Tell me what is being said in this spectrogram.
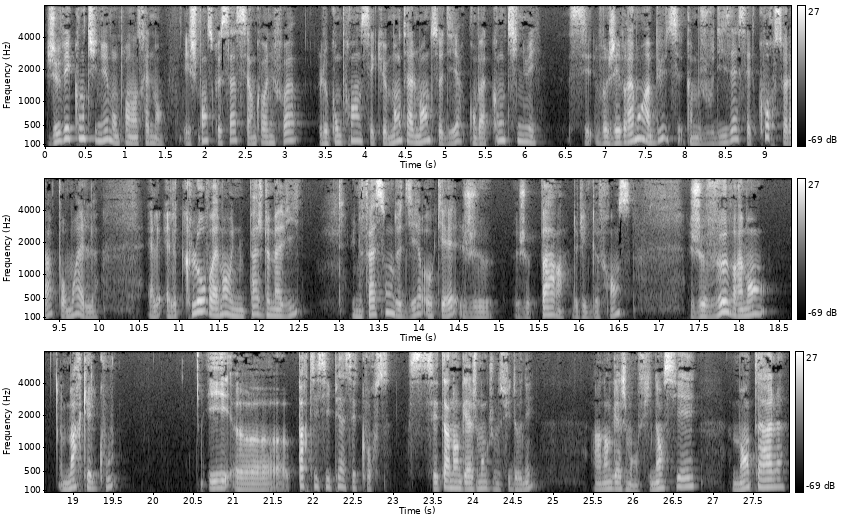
Je vais continuer mon plan d'entraînement. Et je pense que ça, c'est encore une fois, le comprendre, c'est que mentalement, de se dire qu'on va continuer. J'ai vraiment un but, comme je vous disais, cette course-là, pour moi, elle, elle, clôt vraiment une page de ma vie, une façon de dire, ok, je, je pars de l'île de France, je veux vraiment marquer le coup et euh, participer à cette course. C'est un engagement que je me suis donné, un engagement financier, mental,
